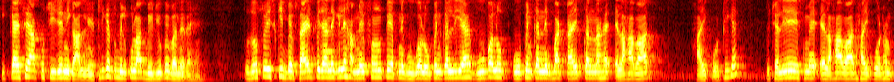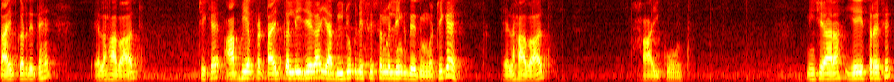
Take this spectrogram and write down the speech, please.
कि कैसे आपको चीज़ें निकालनी है, ठीक है? तो बिल्कुल आप वीडियो पे बने रहें। तो दोस्तों, इसकी वेबसाइट पे जाने के लिए हमने फ़ोन पे अपने गूगल ओपन कर लिया है। गूगल ओपन करने के बाद टाइप करना है इलाहाबाद हाई कोर्ट, ठीक है? तो चलिए, इसमें इलाहाबाद हाई कोर्ट हम टाइप कर देते हैं। इलाहाबाद, ठीक है? आप भी अपना टाइप कर लीजिएगा, या वीडियो के डिस्क्रिप्शन में लिंक दे दूँगा, ठीक है? इलाहाबाद हाई कोर्ट नीचे आ रहा, ये इस तरह से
